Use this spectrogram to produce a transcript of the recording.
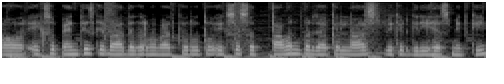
और 135 के बाद अगर मैं बात करूँ तो एक सौ सत्तावन पर जाकर लास्ट विकेट गिरी है स्मिथ की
